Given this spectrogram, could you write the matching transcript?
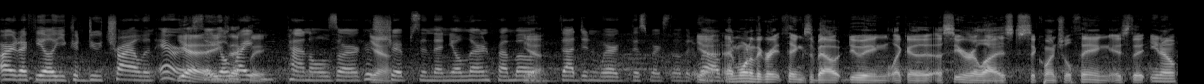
art, I feel you could do trial and error. Yeah, so you'll exactly. write panels or Yeah. strips, and then you'll learn from, oh, Yeah. that didn't work. This works a little bit Yeah, well. and one of the great things about doing like a, a serialized sequential thing is that you know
